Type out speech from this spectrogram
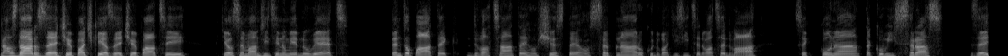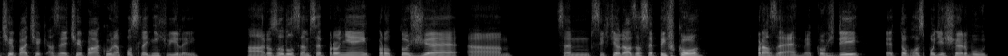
Nazdar, zéčepačky a zéčepáci. Chtěl jsem vám říct jenom jednu věc. Tento pátek 26. srpna roku 2022 se koná takový sraz zéčepaček a zéčepáků na poslední chvíli a rozhodl jsem se pro něj, protože um, jsem si chtěl dát zase pivko v Praze, jako vždy je to v hospodě Sherwood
